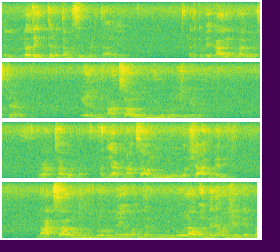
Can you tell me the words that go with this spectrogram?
ಎಲ್ಲ ದೈತ್ಯರು ತಮಸ್ಸಿಗೆ ಬೀಳ್ತಾರೆ. ಅದಕ್ಕೆ ಬೇಕಾದ ಎಲ್ಲ ವ್ಯವಸ್ಥೆ ಆಗುತ್ತೆ. ಏನದು? ನಾಲ್ಕು ಸಾವಿರದ ಮುನ್ನೂರು ವರ್ಷ ಏನದು? ನಮಗೆ ಅರ್ಥ ಆಗೋಲ್ಲ. ಅದು ಯಾಕೆ ನಾಲ್ಕು ಸಾವಿರದ ಮುನ್ನೂರು ವರ್ಷ ಆದಮೇಲೆ? ನಾಲ್ಕು ಸಾವಿರದ ಮುನ್ನೂರನೇ ಒಂದೇ, ಮುನ್ನೂರ ಒಂದನೇ ವರ್ಷ ಇದೆಯಲ್ಲ?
